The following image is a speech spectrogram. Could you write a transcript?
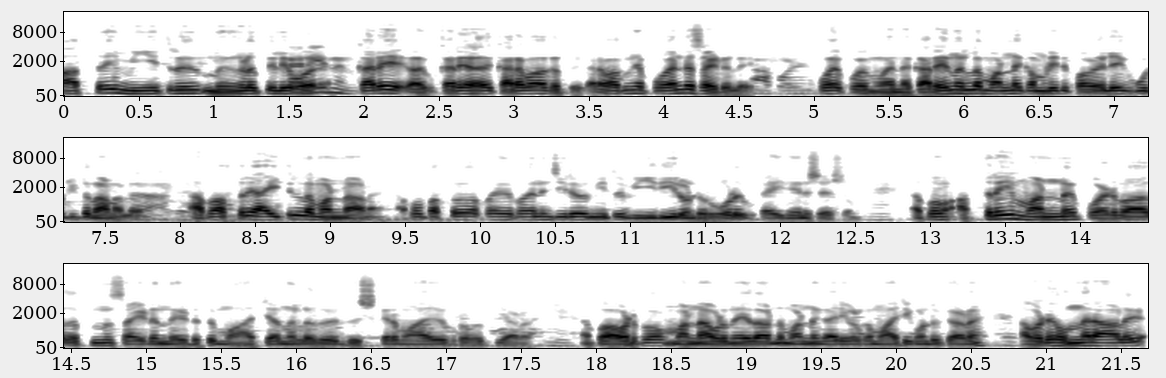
അത്രയും മീറ്റർ നീളത്തിൽ കര കര അതായത് കരഭാഗത്ത്. കരഭാഗത്ത് ഞാൻ പോയന്റെ പോയ- പിന്നെ കരയിൽ നിന്നുള്ള മണ്ണ് കംപ്ലീറ്റ് പുഴയിലേക്ക് കൂട്ടിയിട്ടതാണല്ലോ. അപ്പോൾ അത്രയും ഹൈറ്റുള്ള മണ്ണാണ്. അപ്പോൾ പത്ത് പതിനഞ്ച് ഇരുപത് മീറ്റർ വീതിയിലുണ്ട് റോഡ് കഴിഞ്ഞതിന് ശേഷം. അപ്പോൾ അത്രയും മണ്ണ് പുഴഭാഗത്തു നിന്ന് സൈഡിൽ നിന്ന് എടുത്ത് മാറ്റുക എന്നുള്ളത് ഒരു ദുഷ്കരമായ ഒരു പ്രവൃത്തിയാണ്. അപ്പോൾ അവിടെ ഇപ്പോൾ മണ്ണ് അവിടെ നിന്ന് ഏതാണ്ട് മണ്ണും കാര്യങ്ങളൊക്കെ മാറ്റിക്കൊണ്ടിരിക്കുകയാണ്. അവിടെ ഒന്നൊരാൾ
